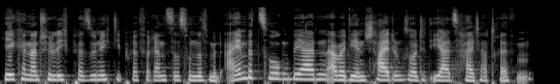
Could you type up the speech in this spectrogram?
Hier kann natürlich persönlich die Präferenz des Hundes mit einbezogen werden, aber die Entscheidung solltet ihr als Halter treffen.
